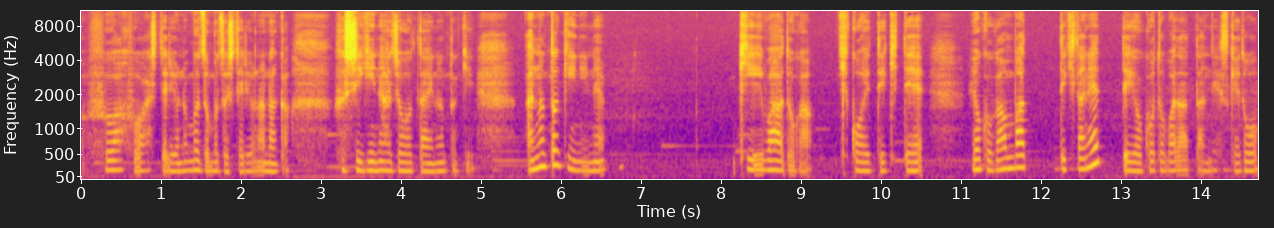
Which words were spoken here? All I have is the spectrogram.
ふわふわしてるようなムズムズしてるようななんか不思議な状態の時。あの時にねキーワードが聞こえてきてよく頑張ってきたねってっていう言葉だったんですけど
